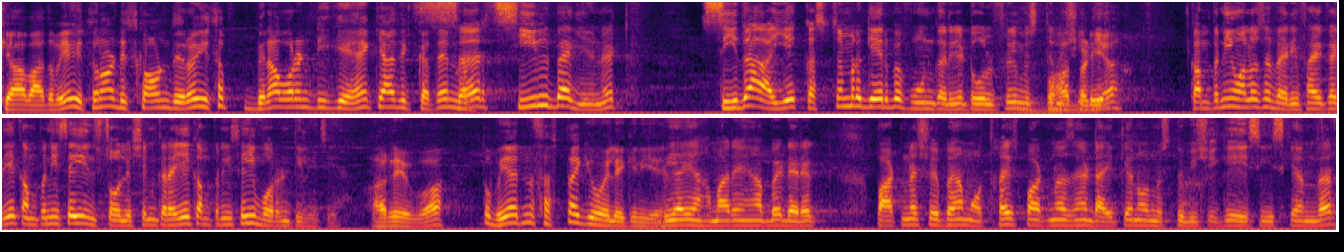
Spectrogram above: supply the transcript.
क्या बात है भैया इतना डिस्काउंट दे रहे हो ये सब बिना वारंटी के हैं क्या दिक्कत है सर सील बैग यूनिट सीधा आइए कस्टमर केयर पे फ़ोन करिए टोल फ्री मिस्त्री बहुत बढ़िया। कंपनी वालों से वेरीफाई करिए कंपनी से ही इंस्टॉलेशन कराइए कंपनी से ही वारंटी लीजिए। अरे वाह तो भैया इतना सस्ता क्यों है लेकिन ये? भैया ये हमारे यहाँ पे डायरेक्ट पार्टनरशिप है हम ऑथराइज पार्टनर्स हैं डाइकन और मिस्तुबिशी के एसीज के अंदर।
